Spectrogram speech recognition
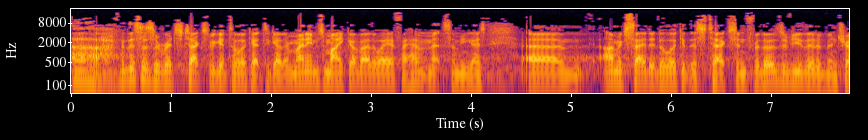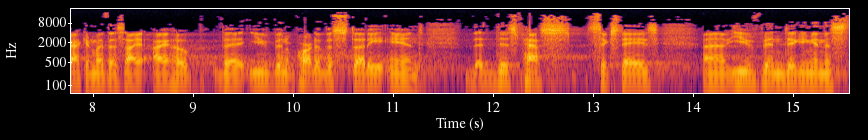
Uh, this is a rich text we get to look at together. My name's Micah, by the way, if I haven't met some of you guys. Um, I'm excited to look at this text. And for those of you that have been tracking with us, I, I hope that you've been a part of this study and th- this past six days, uh, you've been digging in this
